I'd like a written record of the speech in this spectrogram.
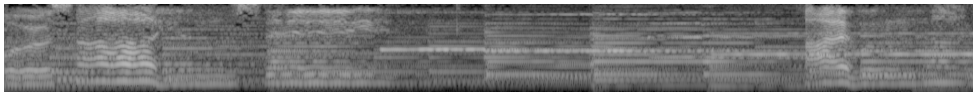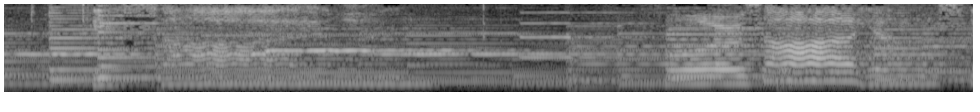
For Zion's sake, I will not keep silent. For Zion's sake,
